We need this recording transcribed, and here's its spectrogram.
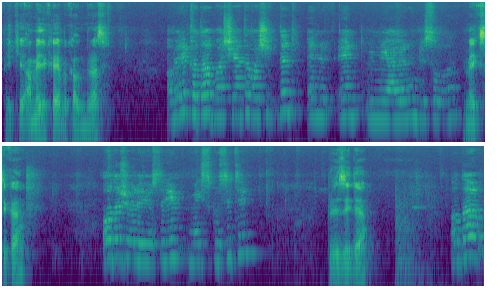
Peki Amerika'ya bakalım biraz. Amerika'da başkenti Washington en, en ünlü yerlerden birisi olan Meksika. O da şöyle göstereyim. Mexico City. Brezilya. O da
